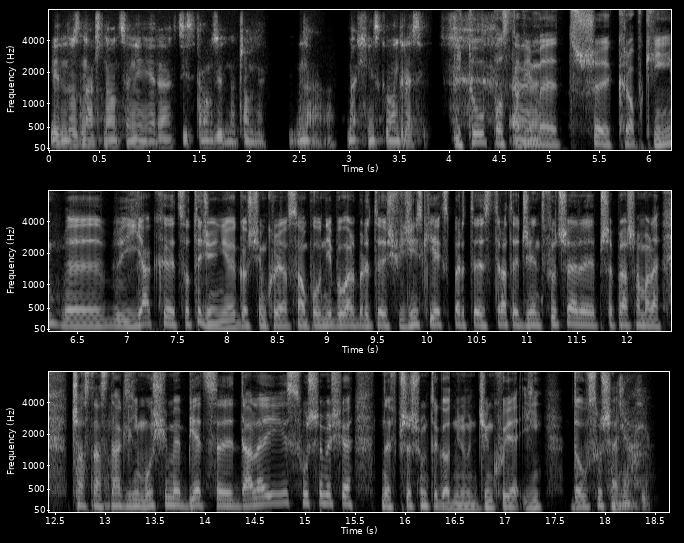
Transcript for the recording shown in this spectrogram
jednoznaczne ocenienie reakcji Stanów Zjednoczonych na, na chińską agresję. I tu postawimy e... trzy kropki. E, jak co tydzień gościem Królewstwa Południe był Albert Świdziński, ekspert Strategy and Future. Przepraszam, ale czas nas nagli. Musimy biec dalej. Słyszymy się w przyszłym tygodniu. Dziękuję i do usłyszenia. Dzięki.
